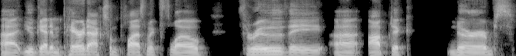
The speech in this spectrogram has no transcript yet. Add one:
uh, you get impaired axoplasmic flow through the uh, optic nerves.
